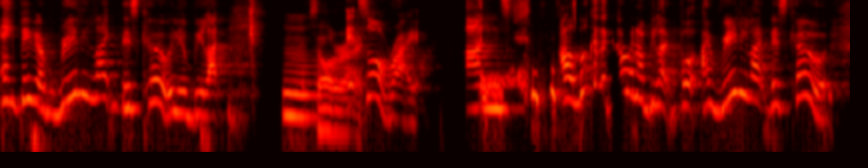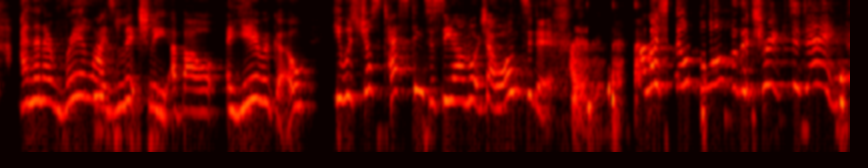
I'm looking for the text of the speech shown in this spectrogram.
Hey, baby, I really like this coat. And he'll be like, mm, It's all right. It's all right. And I'll look at the coat and I'll be like, but I really like this coat. And then I realized literally about a year ago, he was just testing to see how much I wanted it. and I still fall for the trick today.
